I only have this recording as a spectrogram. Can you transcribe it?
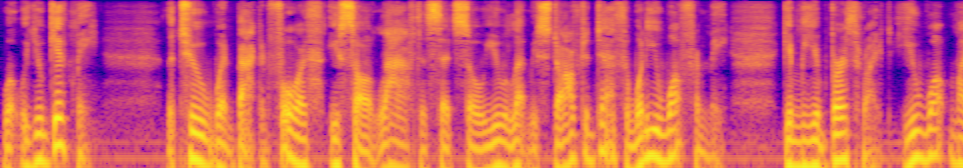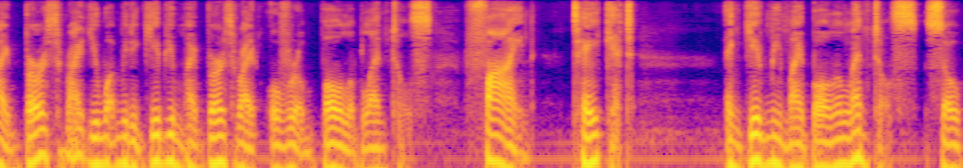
What will you give me? The two went back and forth. Esau laughed and said, So you will let me starve to death? What do you want from me? Give me your birthright. You want my birthright? You want me to give you my birthright over a bowl of lentils? Fine, take it and give me my bowl of lentils. So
